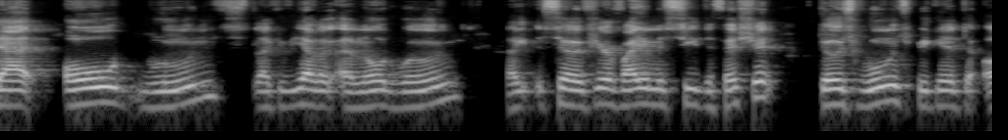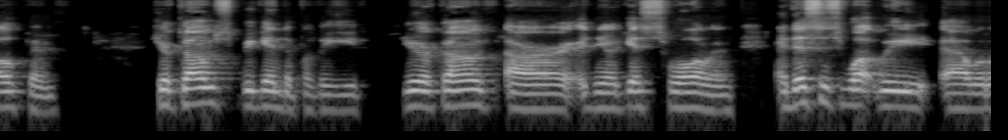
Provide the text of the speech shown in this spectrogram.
that old wounds, like if you have an old wound, like so, if you're vitamin C deficient, those wounds begin to open. Your gums begin to bleed. Your gums are you know get swollen, and this is what we uh,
